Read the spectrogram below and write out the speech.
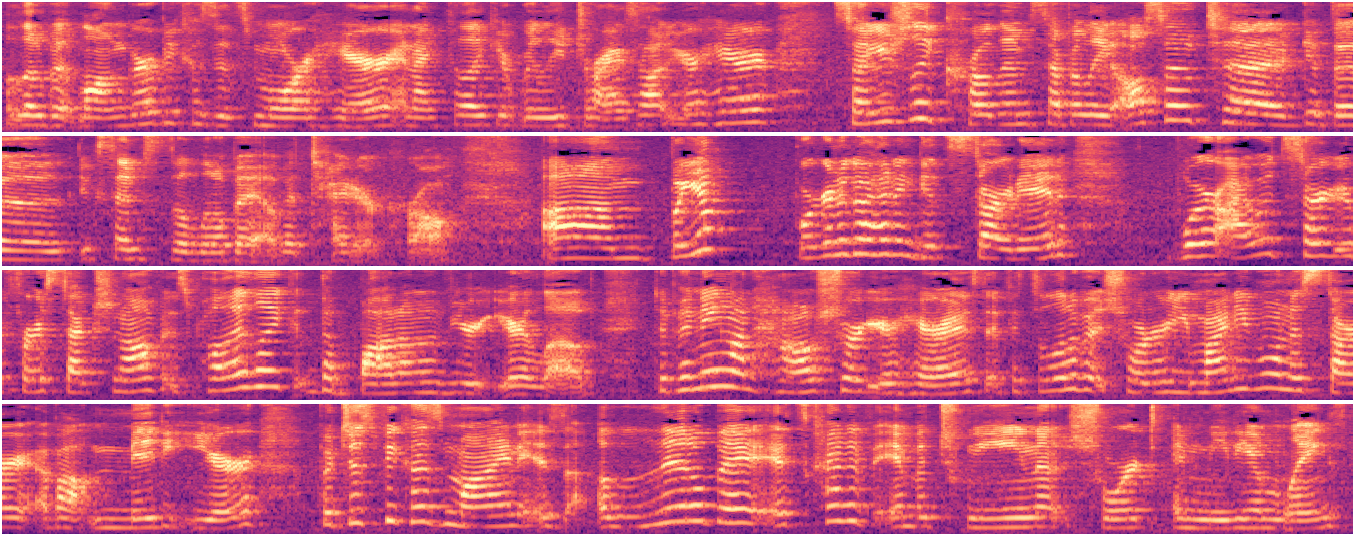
a little bit longer because it's more hair and I feel like it really dries out your hair. So I usually curl them separately also to give the extensions a little bit of a tighter curl. Um, but yeah, we're going to go ahead and get started where I would start your first section off is probably like the bottom of your earlobe. Depending on how short your hair is, if it's a little bit shorter, you might even want to start about mid-ear. But just because mine is a little bit, it's kind of in between short and medium length,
